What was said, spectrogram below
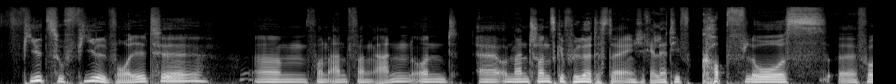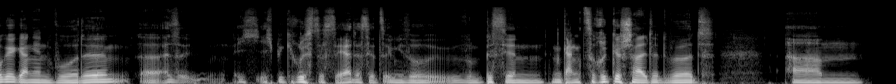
viel zu viel wollte ähm, von Anfang an und, äh, und man schon das Gefühl hat, dass da eigentlich relativ kopflos äh, vorgegangen wurde. Äh, also ich, ich begrüße es sehr, dass jetzt irgendwie so, so ein bisschen ein Gang zurückgeschaltet wird ähm,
